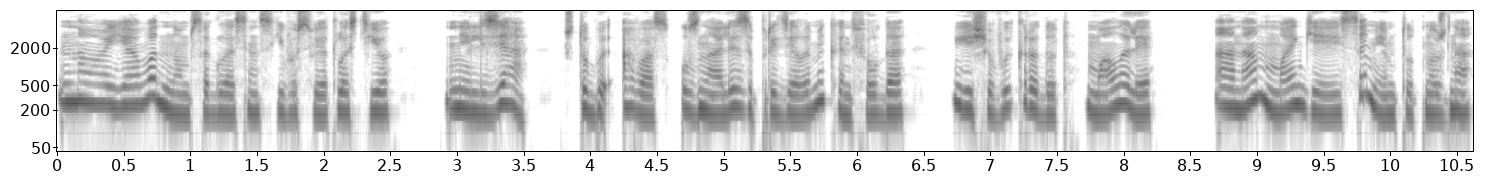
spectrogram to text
Но я в одном согласен с его светлостью. Нельзя, чтобы о вас узнали за пределами Кенфилда. Еще выкрадут, мало ли. А нам магия и самим тут нужна.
